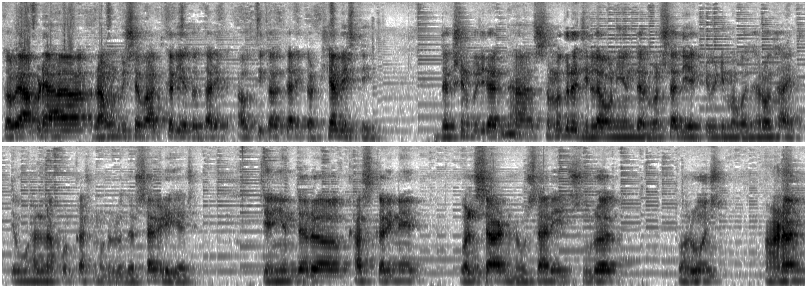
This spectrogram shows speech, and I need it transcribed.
તો હવે આપણે આ રાઉન્ડ વિશે વાત કરીએ તો તારીખ, આવતીકાલ તારીખ અઠ્યાવીસથી દક્ષિણ ગુજરાતના સમગ્ર જિલ્લાઓની અંદર વરસાદી એક્ટિવિટીમાં વધારો થાય તેવું હાલના ફોરકાસ્ટ મોડેલો દર્શાવી રહ્યા છે. જેની અંદર ખાસ કરીને વલસાડ, નવસારી, સુરત, ભરૂચ, આણંદ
